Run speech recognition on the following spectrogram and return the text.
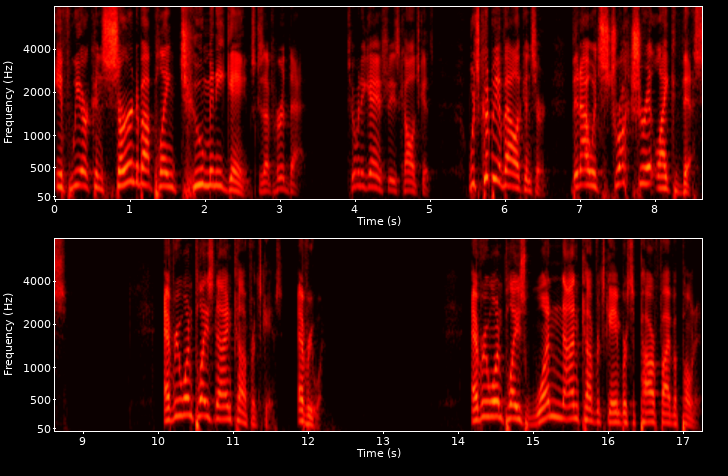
If we are concerned about playing too many games, because I've heard that, too many games for these college kids, which could be a valid concern, then I would structure it like this Everyone plays nine conference games. Everyone. Everyone plays one non conference game versus a Power Five opponent.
